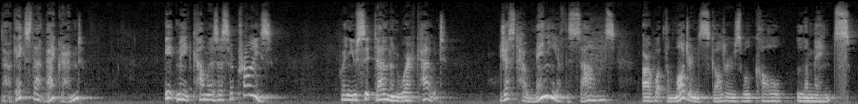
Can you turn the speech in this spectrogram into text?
Now, against that background, it may come as a surprise when you sit down and work out just how many of the Psalms are what the modern scholars will call laments.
